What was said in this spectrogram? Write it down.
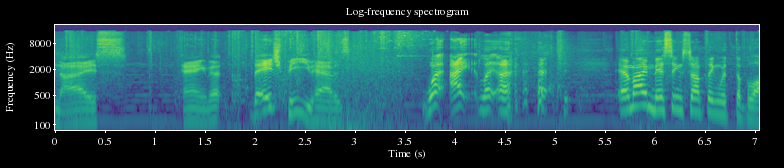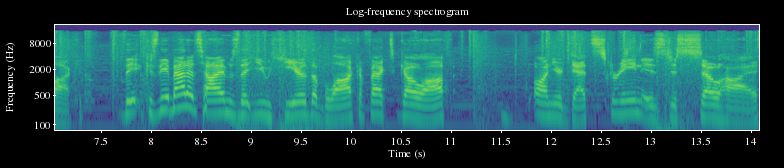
Nice. Dang, that, the HP you have is, what, I, like, uh, am I missing something with the block? Because the, the amount of times that you hear the block effect go off on your death screen is just so high.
